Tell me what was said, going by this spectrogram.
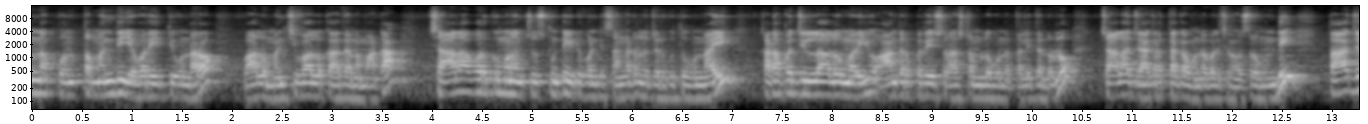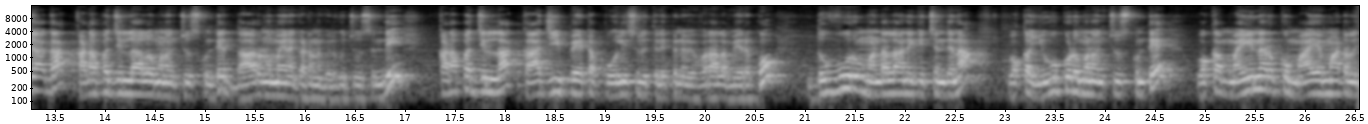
ఉన్న కొంతమంది ఎవరైతే ఉన్నారో వాళ్ళు మంచి వాళ్ళు కాదన్నమాట. చాలా వరకు మనం చూసుకుంటే ఇటువంటి సంఘటనలు జరుగుతూ ఉన్నాయి. కడప జిల్లాలో మరియు ఆంధ్రప్రదేశ్ రాష్ట్రంలో ఉన్న తల్లిదండ్రులు చాలా జాగ్రత్తగా ఉండవలసిన అవసరం ఉంది. తాజాగా కడప జిల్లాలో మనం చూసుకుంటే దారుణమైన ఘటన వెలుగు చూసింది. కడప జిల్లా కాజీపేట పోలీసులు తెలిపిన వివరాల మేరకు దువ్వూరు మండలానికి చెందిన ఒక యువకుడు మనం చూసుకుంటే ఒక మైనర్కు మాయమాటలు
